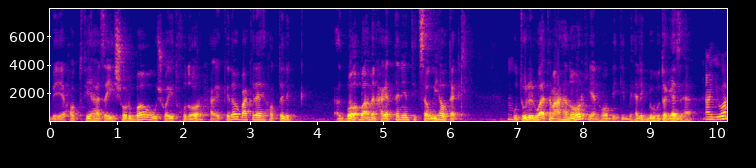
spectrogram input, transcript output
بيحط فيها زي شوربة وشوية خضار حاجة كده وبعد كده يحط لك أطباق بقى من حاجات تانية انت تسويها وتاكلي. وطول الوقت معاها نار يعني هو بيجيبها لك ببوتاجازها. أيوه.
